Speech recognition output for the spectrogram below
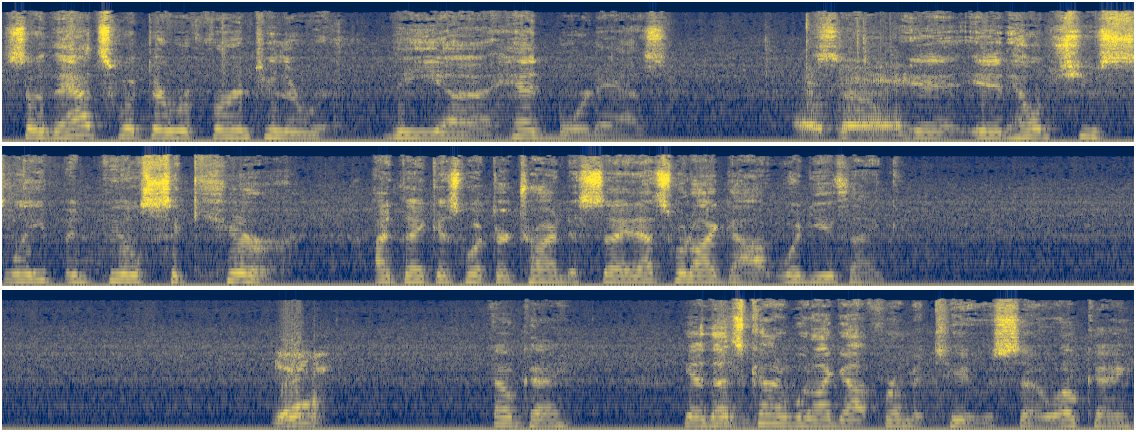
So that's what they're referring to the the uh, headboard as. So Okay. it, it helps you sleep and feel secure. I think is what they're trying to say. That's what I got. What do you think? Yeah. Okay. Yeah, that's kind of what I got from it too. So okay.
